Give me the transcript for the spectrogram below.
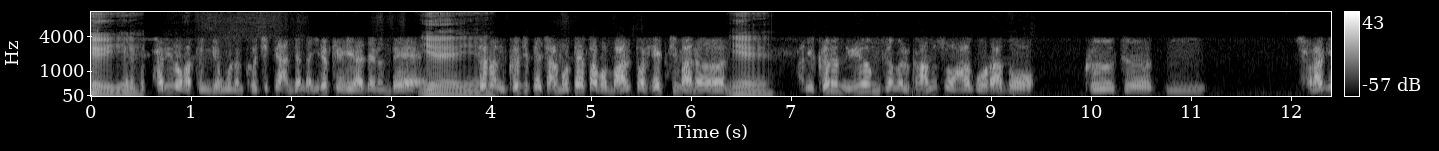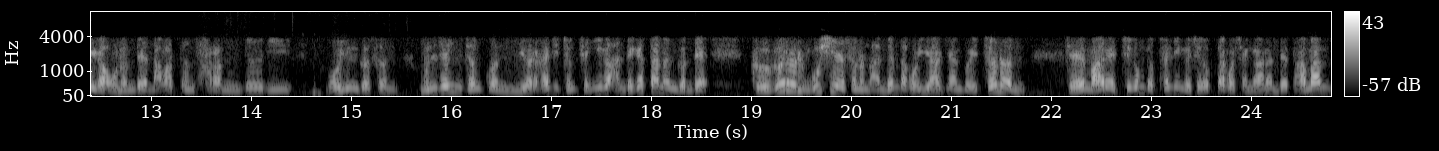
예, 예. 그래서 8.15 같은 경우는 그 집회 안 된다 이렇게 해야 되는데 예, 예. 저는 그 집회 잘못됐다고 말도 했지만은 예. 아니 그런 위험성을 감수하고라도 그저 음, 소나기가 오는데 나왔던 사람들이 모인 것은 문재인 정권 여러 가지 정책 이거 안 되겠다는 건데 그거를 무시해서는 안 된다고 이야기한 거예요. 저는 제 말에 지금도 틀린 것이 없다고 생각하는데 다만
